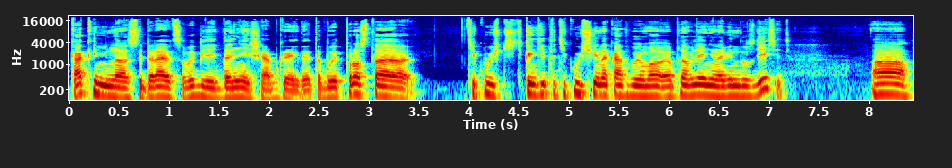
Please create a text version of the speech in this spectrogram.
Как именно собираются выглядеть дальнейшие апгрейды? Это будет просто текущие, какие-то текущие накатываемые обновления на Windows 10? А,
